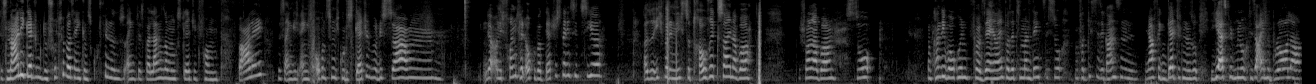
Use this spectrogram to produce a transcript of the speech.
das Nani Gadget mit dem Schutzschild, was ich eigentlich ganz gut finde. Das ist eigentlich das Verlangsamungsgadget vom Barley. Das ist eigentlich, eigentlich auch ein ziemlich gutes Gadget, würde ich sagen. Ja, und ich freue mich halt auch über Gadgets, wenn ich sie ziehe. Also ich würde nicht so traurig sein, aber schon, aber so man kann sich aber auch reinversetzen. Man denkt sich so, man vergisst diese ganzen nervigen Gadgets und so. Ja, es fehlt mir noch dieser eine Brawler.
